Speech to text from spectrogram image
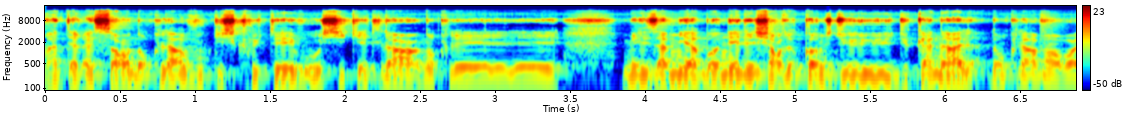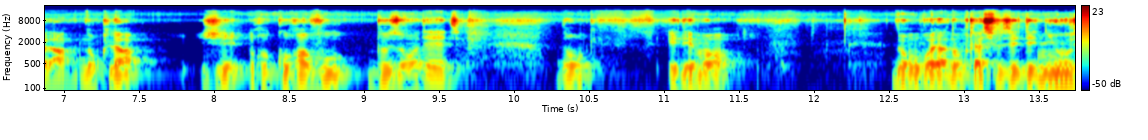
intéressants. Donc là, vous qui scrutez, vous aussi qui êtes là, hein, donc les, mes amis abonnés, les Charles Combs du, du canal, donc là, ben voilà, donc là, j'ai recours à vous, besoin d'aide. Donc aidez-moi donc voilà, donc là, si vous avez des news,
